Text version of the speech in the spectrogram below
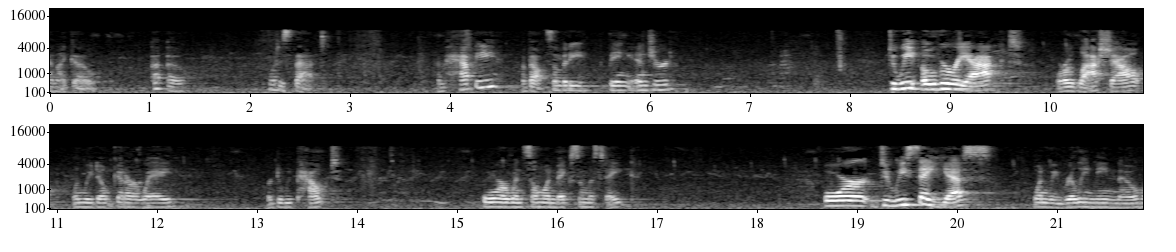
And I go, uh oh, what is that? I'm happy about somebody being injured. Do we overreact or lash out when we don't get our way? Or do we pout? Or when someone makes a mistake? Or do we say yes when we really mean no?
